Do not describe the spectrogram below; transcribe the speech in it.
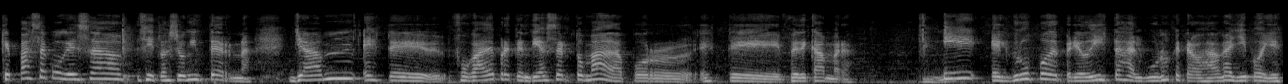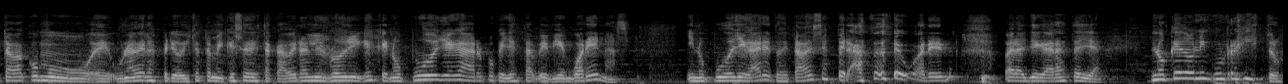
¿Qué pasa con esa situación interna? Ya mm, este, Fogade pretendía ser tomada por este, Fede Cámara. Y el grupo de periodistas, algunos que trabajaban allí, porque allí estaba como eh, una de las periodistas también que se destacaba, era Lil Rodríguez, que no pudo llegar porque ella estaba, vivía en Guarenas y no pudo llegar, entonces estaba desesperada de Guarenas para llegar hasta allá. No quedó ningún registro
